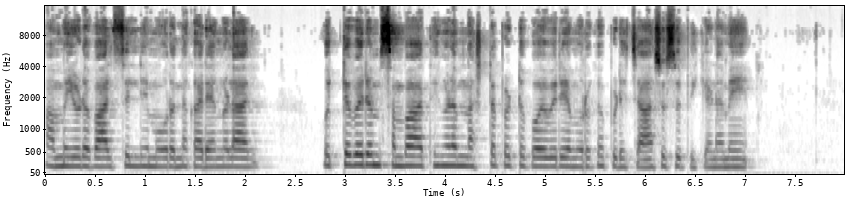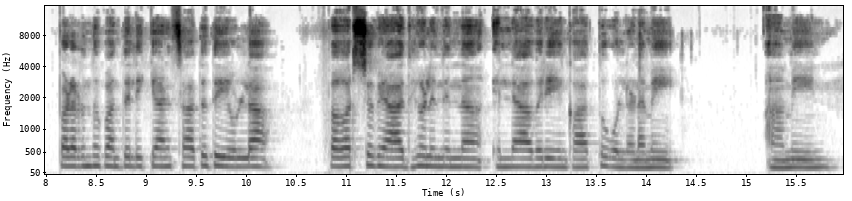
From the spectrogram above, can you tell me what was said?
അമ്മയുടെ വാത്സല്യം വാത്സല്യമൂറുന്ന കരങ്ങളാൽ ഉറ്റവരും സമ്പാദ്യങ്ങളും നഷ്ടപ്പെട്ടു പോയവരെ മുറുകെ പിടിച്ച് ആശ്വസിപ്പിക്കണമേ. പടർന്നു പന്തലിക്കാൻ സാധ്യതയുള്ള പകർച്ചവ്യാധികളിൽ നിന്ന് എല്ലാവരെയും കാത്തുകൊള്ളണമേ. ആമീൻ.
